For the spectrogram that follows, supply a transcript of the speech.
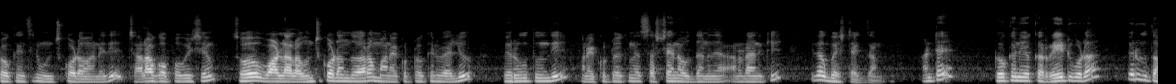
టోకెన్స్ని ఉంచుకోవడం అనేది చాలా గొప్ప విషయం. సో వాళ్ళు అలా ఉంచుకోవడం ద్వారా మన యొక్క టోకెన్ వాల్యూ పెరుగుతుంది. మన యొక్క టోకెన్ సస్టైన్ అవుద్ది అనడానికి ఇది ఒక బెస్ట్ ఎగ్జాంపుల్. అంటే టోకెన్ యొక్క రేట్ కూడా పెరుగుతూ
